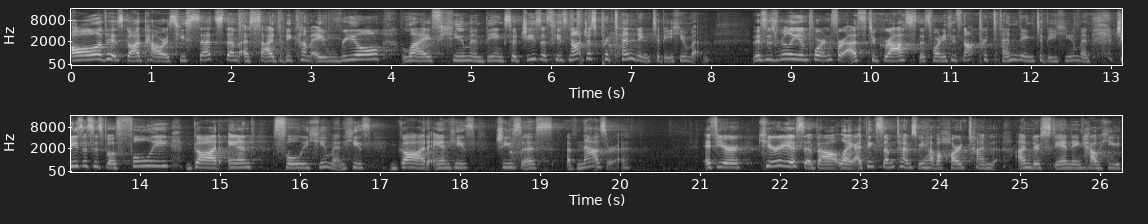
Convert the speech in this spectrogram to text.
All of his God powers, he sets them aside to become a real life human being. So, Jesus, he's not just pretending to be human. This is really important for us to grasp this morning. He's not pretending to be human. Jesus is both fully God and fully human. He's God and he's Jesus of Nazareth. If you're curious about, like, I think sometimes we have a hard time understanding how he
